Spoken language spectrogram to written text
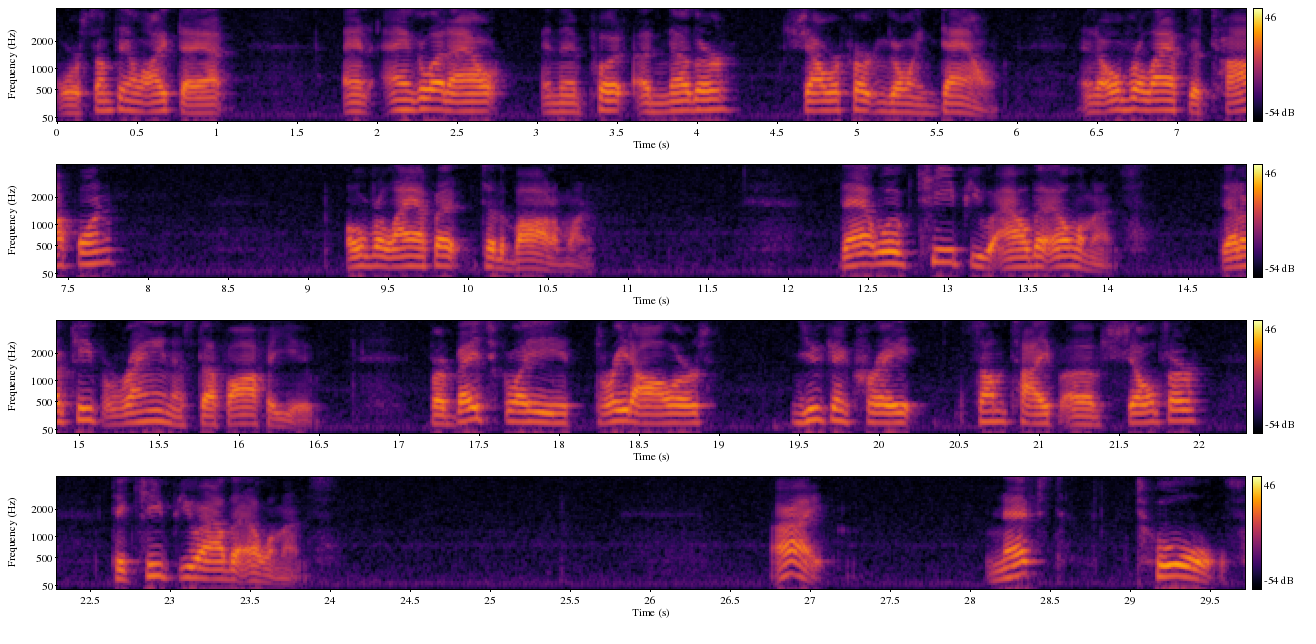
or something like that, and angle it out, and then put another shower curtain going down, and overlap the top one, overlap it to the bottom one. That will keep you out of the elements. That'll keep rain and stuff off of you. For basically $3, you can create some type of shelter to keep you out of the elements. Alright, next, tools.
